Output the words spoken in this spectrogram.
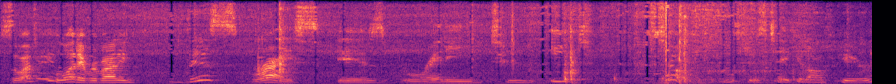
So I tell you what, everybody. This rice is ready to eat. So, let's just take it off here.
